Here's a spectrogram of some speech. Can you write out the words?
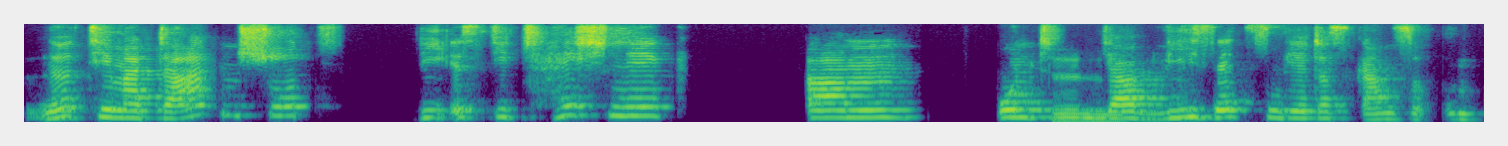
Ne, Thema Datenschutz, wie ist die Technik ähm, und mhm. ja, wie setzen wir das Ganze um?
